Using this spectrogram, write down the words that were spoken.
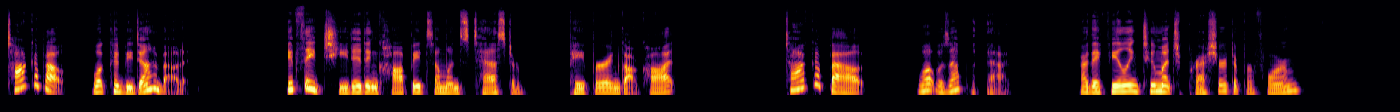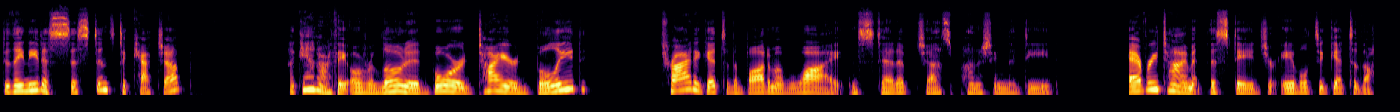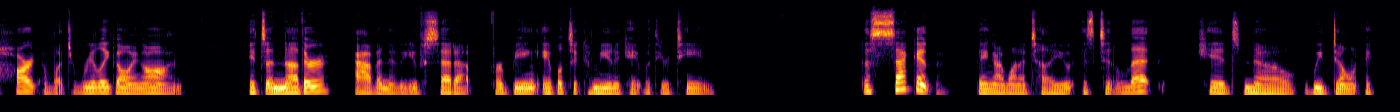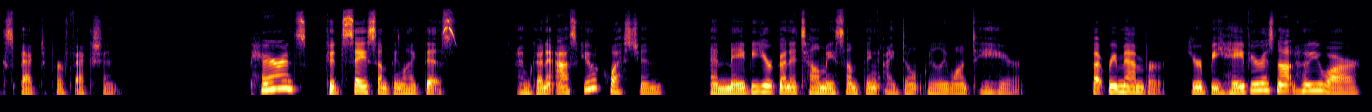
Talk about what could be done about it. If they cheated and copied someone's test or paper and got caught, talk about what was up with that. Are they feeling too much pressure to perform? Do they need assistance to catch up? Again, are they overloaded, bored, tired, bullied? Try to get to the bottom of why instead of just punishing the deed. Every time at this stage you're able to get to the heart of what's really going on, it's another avenue you've set up for being able to communicate with your teen. The second thing I want to tell you is to let kids know we don't expect perfection. Parents could say something like this I'm going to ask you a question, and maybe you're going to tell me something I don't really want to hear. But remember, your behavior is not who you are.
